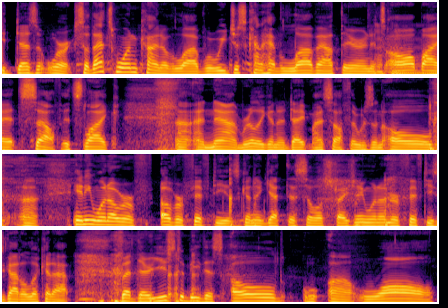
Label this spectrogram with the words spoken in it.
it doesn't work. So that's one kind of love where we just kind of have love out there and it's all by itself. It's like, uh, and now I'm really going to date myself. There was an old, uh, anyone over over 50 is going to get this illustration. Anyone under 50's got to look it up. But there used to be this old uh, wall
